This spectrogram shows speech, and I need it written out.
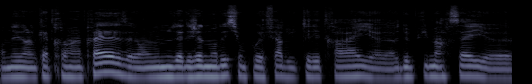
On est dans le 93. On nous a déjà demandé si on pouvait faire du télétravail euh, depuis Marseille. euh,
